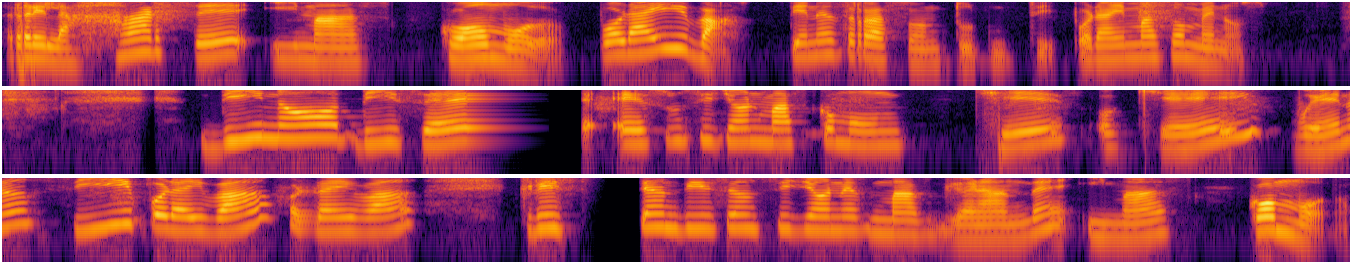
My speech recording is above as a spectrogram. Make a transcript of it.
relajarse y más cómodo. Por ahí va, tienes razón tú, por ahí más o menos. Dino dice, es un sillón más como un chess, ok, bueno, sí, por ahí va, por ahí va. Cristian dice, un sillón es más grande y más cómodo.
